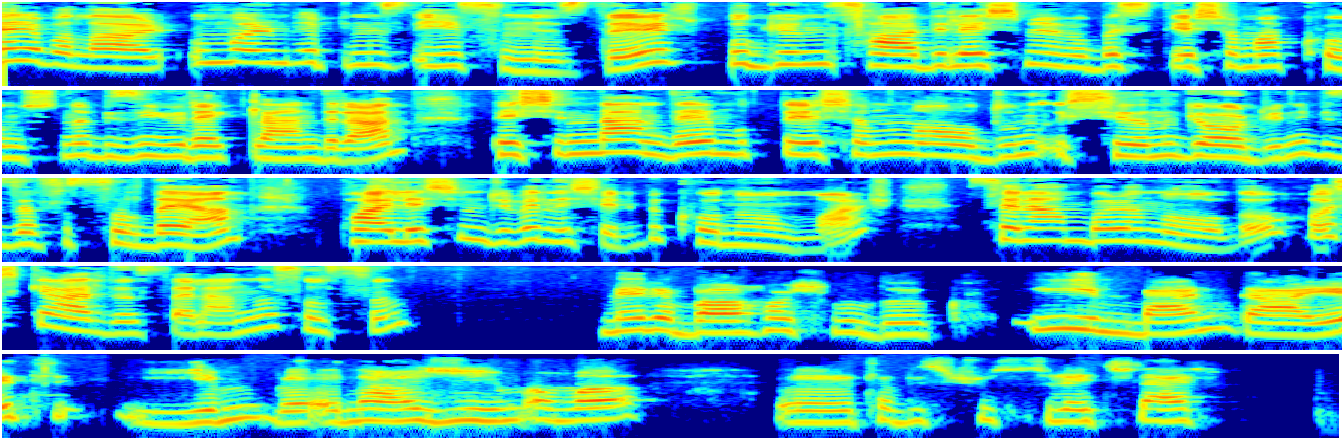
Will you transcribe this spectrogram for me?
Merhabalar, umarım hepiniz iyisinizdir. Bugün sadeleşme ve basit yaşamak konusunda bizi yüreklendiren, peşinden de mutlu yaşamın olduğunu, ışığını gördüğünü bize fısıldayan paylaşımcı ve neşeli bir konuğum var. Selen Baranoğlu. Hoş geldin Selen, nasılsın? Merhaba, hoş bulduk. İyiyim ben, gayet iyiyim ve enerjiyim ama e, tabii şu süreçler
